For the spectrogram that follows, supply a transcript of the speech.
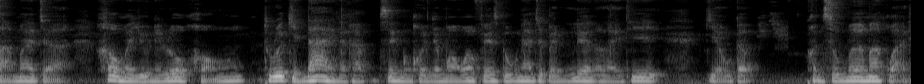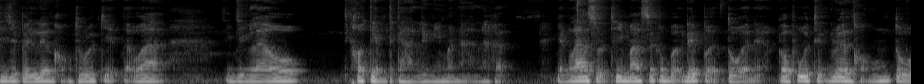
สามารถจะเข้ามาอยู่ในโลกของธุรกิจได้นะครับ ซึ่งบางคนจะมองว่า Facebook น่าจะเป็นเรื่องอะไรที่เกี่ยวกับคอน sumer มากกว่าที่จะเป็นเรื่องของธุรกิจ แต่ว่าจริง ๆ แล้วเขาเตรียมการเรื่องนี้มานานแล้วครับ อย่างล่าสุดที่มาร์คซักเคเบิร์กได้เปิดตัวเนี่ยก็พูดถึงเรื่องของตัว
